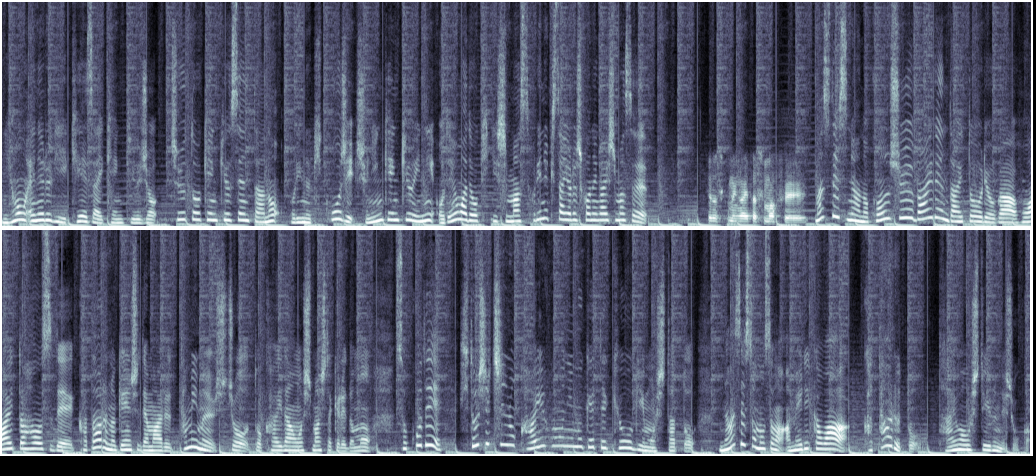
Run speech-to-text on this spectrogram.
日本エネルギー経済研究所中東研究センターの堀抜浩二主任研究員にお電話でお聞きします。堀抜さんよろしくお願いします。よろしくお願いいたします。まずですねあの今週バイデン大統領がホワイトハウスでカタールの元首でもあるタミム首長と会談をしましたけれどもそこで人質の解放に向けて協議もしたとなぜそもそもアメリカはカタールと対話をしているんでしょうか？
